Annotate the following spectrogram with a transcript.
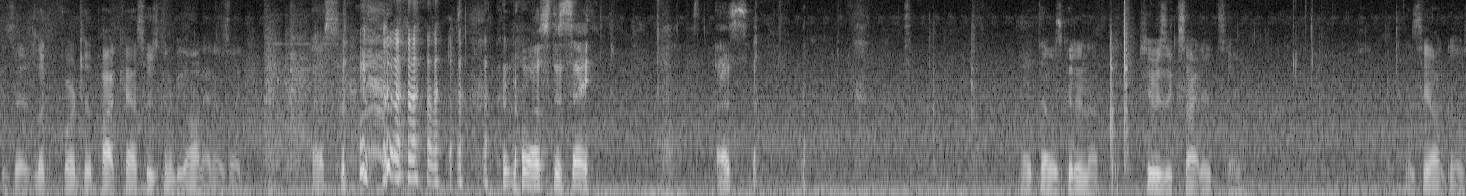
She said, "Looking forward to the podcast. Who's going to be on it?" I was like, "Us." I don't know what else to say. Us. I hope that was good enough. But she was excited, so we'll see how it goes.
